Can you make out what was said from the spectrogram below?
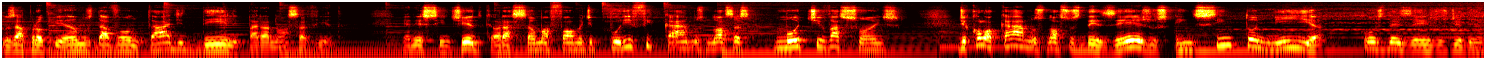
nos apropriamos da vontade dele para a nossa vida. É nesse sentido que a oração é uma forma de purificarmos nossas motivações, de colocarmos nossos desejos em sintonia com os desejos de Deus.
